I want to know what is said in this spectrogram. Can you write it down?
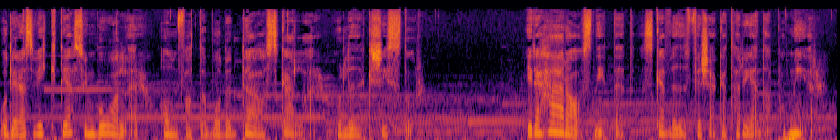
och deras viktiga symboler omfattar både dödskallar och likkistor. I det här avsnittet ska vi försöka ta reda på mer.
